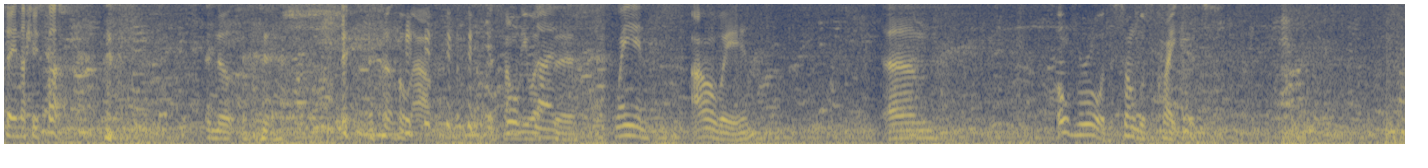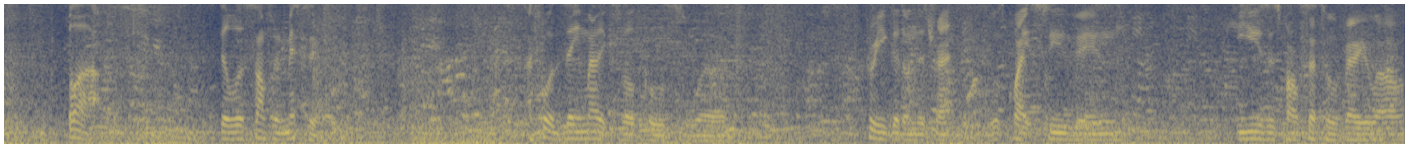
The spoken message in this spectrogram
Saying that she's fat. no. oh, wow. Somebody Thoughts, wants guys. to Weigh in. our way in. Um, overall, the song was quite good, but there was something missing. I thought Zayn Malik's vocals were pretty good on the track. It was quite soothing. He uses falsetto very well.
